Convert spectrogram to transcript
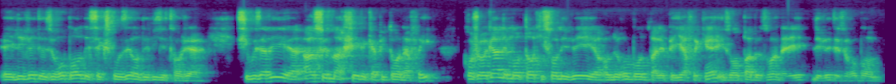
lever des eurobonds et s'exposer en devises étrangères. Si vous avez euh, un seul marché de capitaux en Afrique, quand je regarde les montants qui sont levés en eurobonds par les pays africains, ils n'auront pas besoin d'aller lever des eurobonds.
